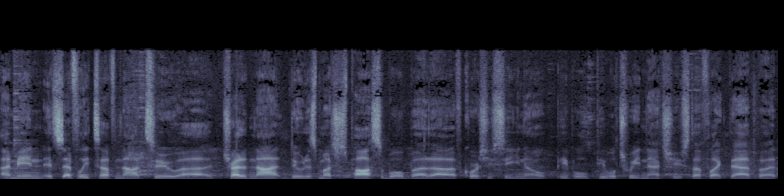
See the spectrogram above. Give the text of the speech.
I mean it's definitely tough not to uh, try to not do it as much as possible, but uh, of course you see you know people people tweeting at you stuff like that, but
